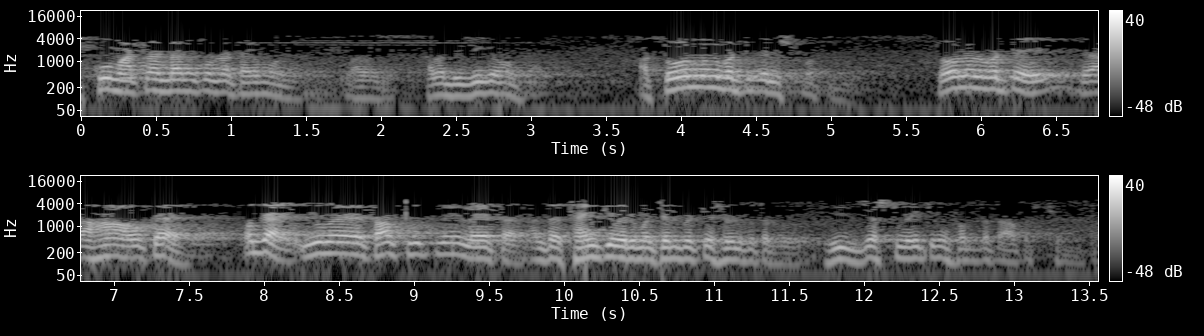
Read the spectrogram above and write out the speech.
ఎక్కువ మాట్లాడడానికి కూడా టైం ఉంది వాళ్ళు చాలా బిజీగా ఉంటారు. ఆ టోన్ను బట్టి తెలిసిపోతుంది. టోన్ను బట్టి ఆహా okay okay you may talk with me later. అంటే థ్యాంక్ యూ వెరీ మచ్ అని పెట్టేసి వెళ్ళిపోతాడు. He just waiting for that opportunity.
